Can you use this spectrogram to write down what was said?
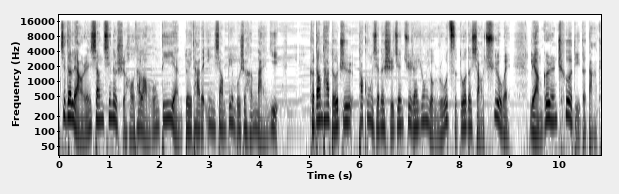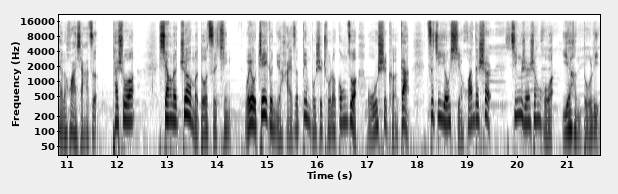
记得两人相亲的时候，她老公第一眼对她的印象并不是很满意。可当他得知她空闲的时间居然拥有如此多的小趣味，两个人彻底的打开了话匣子。他说：“相了这么多次亲，唯有这个女孩子并不是除了工作无事可干，自己有喜欢的事儿，精神生活也很独立。”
